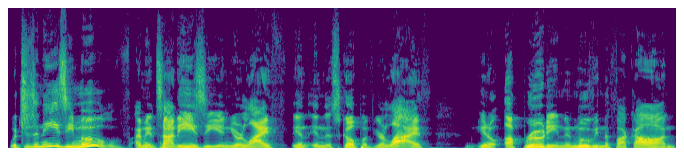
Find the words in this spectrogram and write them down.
which is an easy move. I mean, it's not easy in your life, in, in the scope of your life, you know, uprooting and moving the fuck on.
